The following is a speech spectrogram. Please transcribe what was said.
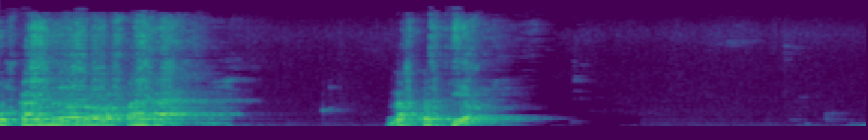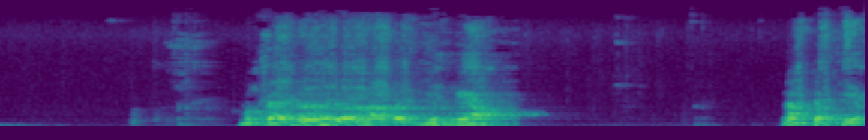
Một cái nữa đó là tai nạn. 500 triệu. Một cái nữa đó là bệnh hiểm nghèo. 500 triệu.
